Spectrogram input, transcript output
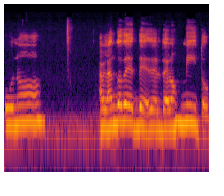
uno, hablando de, de, los mitos,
